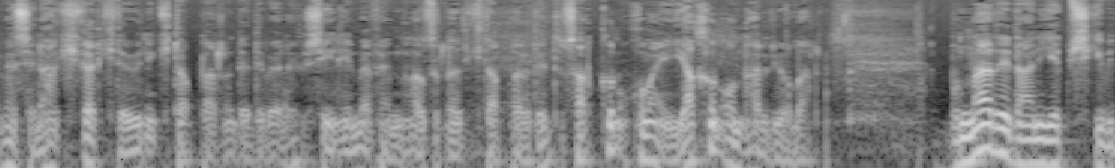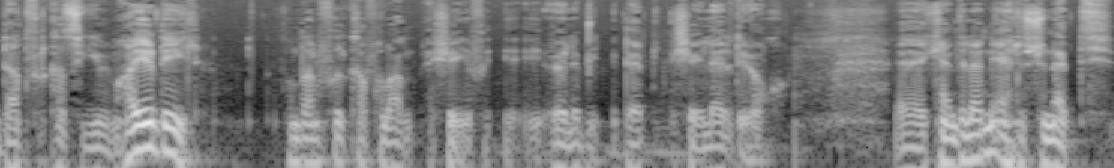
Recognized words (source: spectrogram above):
mesela Hakikat kitabının kitaplarını dedi böyle Hüseyin Hilmi Efendi'nin hazırladığı kitapları dedi sakın okumayın yakın onlar diyorlar. Bunlar dedi hani 72 bidat fırkası gibi mi? Hayır değil. Bundan fırka falan şey öyle bir dert şeyler de yok. E, kendilerini ehli sünnet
